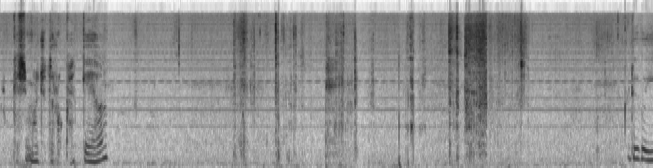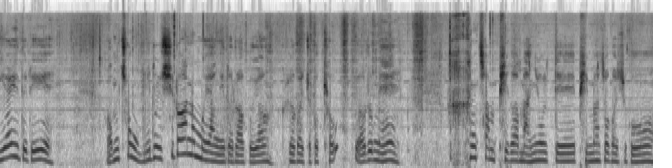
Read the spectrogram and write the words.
이렇게 심어주도록 할게요. 그리고 이 아이들이 엄청 물을 싫어하는 모양이더라고요. 그래가지고 겨, 여름에 한참 비가 많이 올 때 비 맞아가지고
